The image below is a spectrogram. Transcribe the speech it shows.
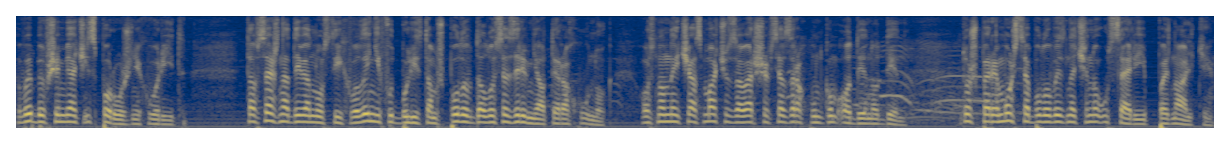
вибивши м'яч із порожніх воріт. Та все ж на 90-й хвилині футболістам шполи вдалося зрівняти рахунок. Основний час матчу завершився з рахунком 1-1. Тож переможця було визначено у серії пенальті.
